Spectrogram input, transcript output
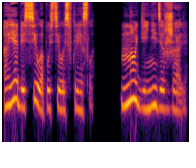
а я без сил опустилась в кресло. Ноги не держали.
